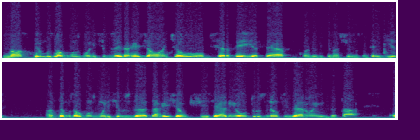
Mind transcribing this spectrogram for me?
Nós temos alguns municípios aí da região, ontem eu observei até quando vi que nós tínhamos entrevista, nós temos alguns municípios da, da região que fizeram e outros não fizeram ainda, tá? É,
